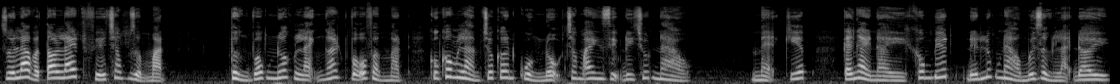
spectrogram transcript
rồi lao vào toilet phía trong rửa mặt. Từng vốc nước lạnh ngắt vỗ vào mặt cũng không làm cho cơn cuồng nộ trong anh dịu đi chút nào. Mẹ kiếp, cái ngày này không biết đến lúc nào mới dừng lại đây.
